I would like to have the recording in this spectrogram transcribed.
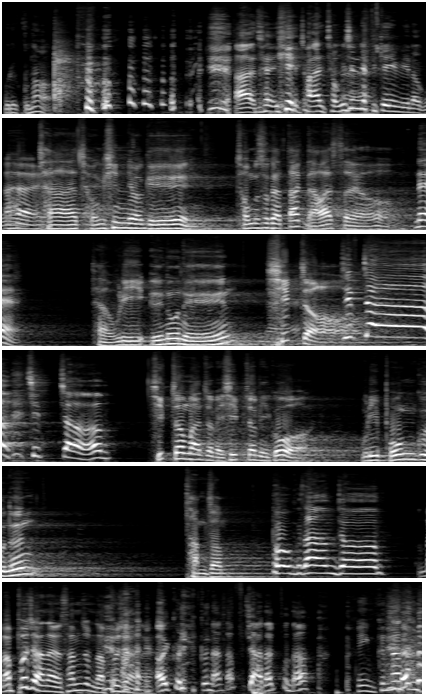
그랬구나. 아, 자, 이게 저- 정신력 게임이라고. 아, 자, 정신력은 점수가 딱 나왔어요. 네. 자, 우리 은호는 10점. 10점! 10점! 10점 만점에 10점이고 우리 봉구는 3점. 봉 3점! 나쁘지 않아요. 3점 나쁘지 않아요. 아, 그랬구나. 나쁘지 않았구나. 게임 끝났는데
